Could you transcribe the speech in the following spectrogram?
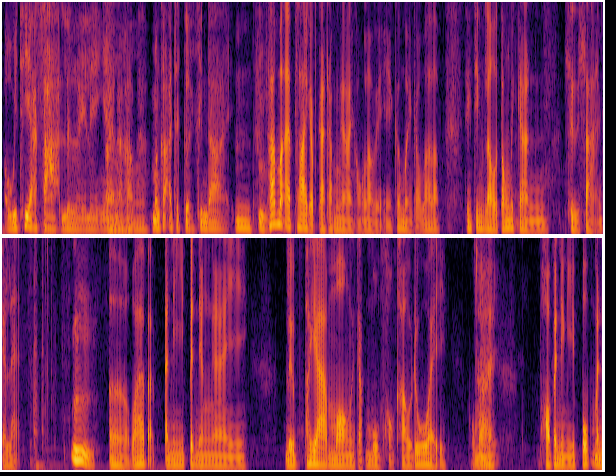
เอ่อวิทยาศาสตร์เลยอะไรอย่างเงี้ยนะครับ มันก็อาจจะเกิดขึ้นได้อืมถ้ามา apply กับการทำงานของเราเองก็เหมือนกับว่าแบบจริง ๆ เราต้องมีการสื่อสารกันแหละ อืมเออว่าแบบอันนี้เป็นยังไง หรือพยายามมองจากมุมของเขาด้วยผมว่าใช่พอเป็นอย่างนี้ปุ๊บมัน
